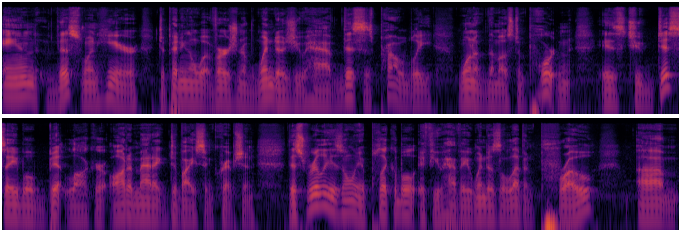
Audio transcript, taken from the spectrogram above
And this one here, depending on what version of Windows you have, this is probably one of the most important, is to disable BitLocker automatic device encryption. This really is only applicable if you have a Windows 11 Pro um,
